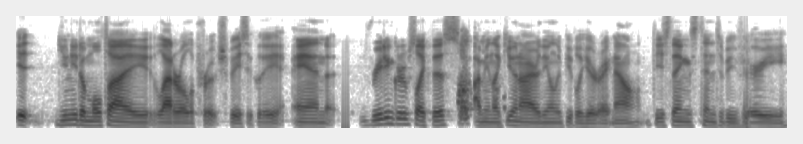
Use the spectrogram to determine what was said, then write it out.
it you need a multilateral approach basically. And reading groups like this i mean like you and i are the only people here right now. These things tend to be very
